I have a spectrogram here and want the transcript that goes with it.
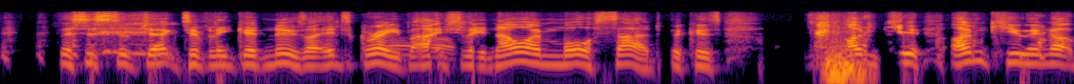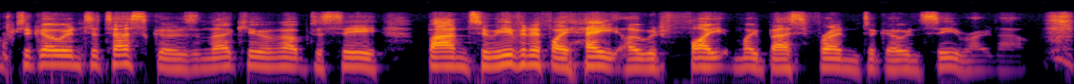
right. This is subjectively good news. Like it's great, but Oh. actually now I'm more sad because I'm que- I'm queuing up to go into Tesco's, and they're queuing up to see bands who, even if I hate, I would fight my best friend to go and see right now.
